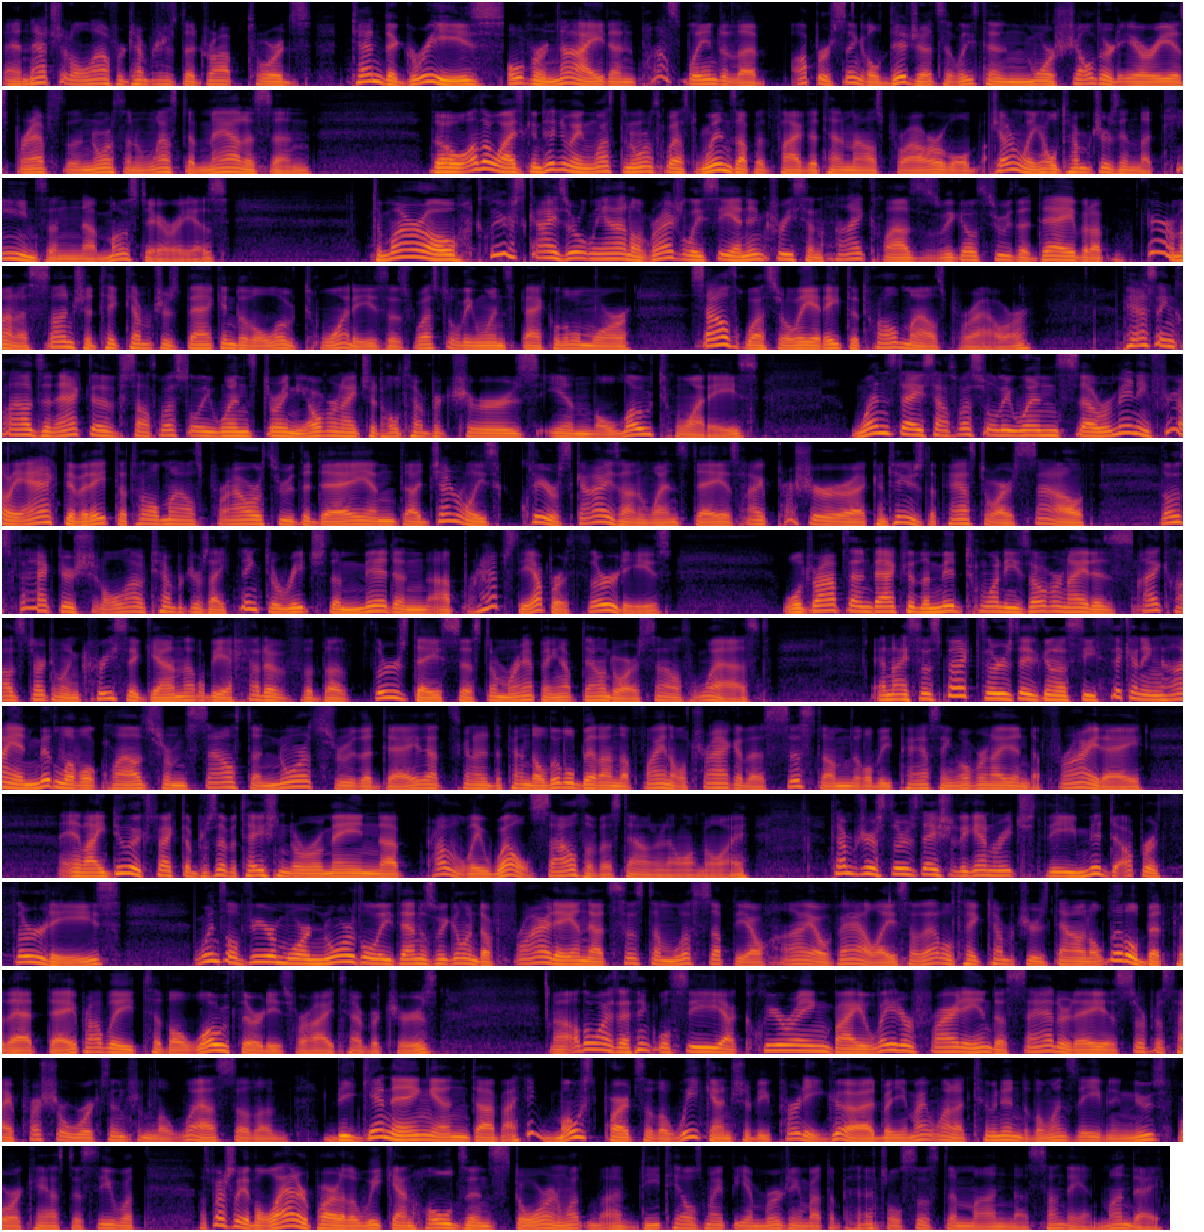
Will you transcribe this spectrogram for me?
And that should allow for temperatures to drop towards 10 degrees overnight and possibly into the upper single digits, at least in more sheltered areas, perhaps to the north and west of Madison. Though otherwise, continuing west to northwest winds up at 5 to 10 miles per hour will generally hold temperatures in the teens in uh, most areas. Tomorrow, clear skies early on will gradually see an increase in high clouds as we go through the day, but a fair amount of sun should take temperatures back into the low 20s as westerly winds back a little more southwesterly at 8 to 12 miles per hour. Passing clouds and active southwesterly winds during the overnight should hold temperatures in the low 20s. Wednesday, southwesterly winds uh, remaining fairly active at 8 to 12 miles per hour through the day, and uh, generally clear skies on Wednesday as high pressure uh, continues to pass to our south. Those factors should allow temperatures, I think, to reach the mid and uh, perhaps the upper 30s. We'll drop then back to the mid 20s overnight as high clouds start to increase again. That'll be ahead of the Thursday system, ramping up down to our southwest. And I suspect Thursday is going to see thickening high and mid level clouds from south to north through the day. That's going to depend a little bit on the final track of the system that'll be passing overnight into Friday. And I do expect the precipitation to remain uh, probably well south of us down in Illinois. Temperatures Thursday should again reach the mid to upper 30s. Winds will veer more northerly then as we go into Friday, and that system lifts up the Ohio Valley, so that'll take temperatures down a little bit for that day, probably to the low 30s for high temperatures. Uh, otherwise, I think we'll see a clearing by later Friday into Saturday as surface high pressure works in from the west. So the beginning and uh, I think most parts of the weekend should be pretty good, but you might want to tune into the Wednesday evening news forecast to see what, especially the latter part of the weekend, holds in store and what uh, details might be emerging about the potential system on uh, Sunday and Monday.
